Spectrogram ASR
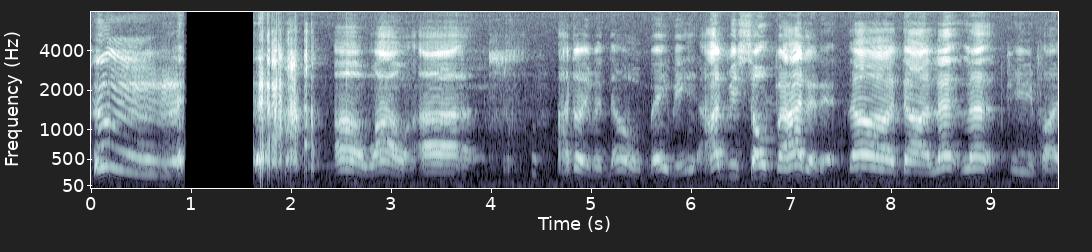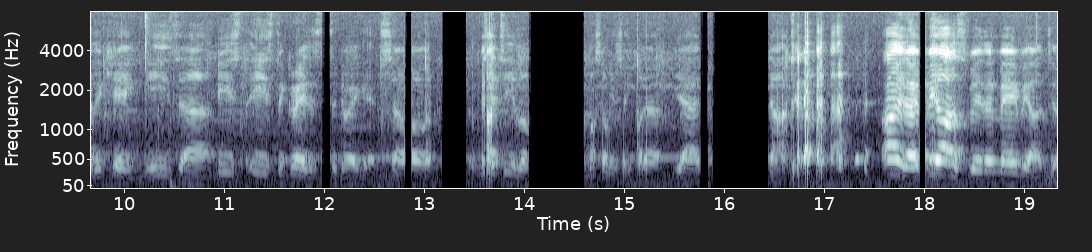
Hmm. Oh wow. Uh, I don't even know. Maybe I'd be so bad at it. No, no. Let let PewDiePie the king. He's uh he's he's the greatest at doing it. So besides Elon Musk, obviously, but uh, yeah. No. I don't know. If he asks me, then maybe I'll do it.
